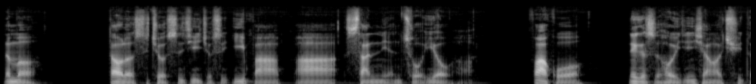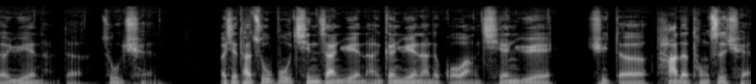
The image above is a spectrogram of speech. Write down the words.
那么到了十九世纪，就是一八八三年左右啊，法国。那个时候已经想要取得越南的主权，而且他逐步侵占越南，跟越南的国王签约，取得他的统治权，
